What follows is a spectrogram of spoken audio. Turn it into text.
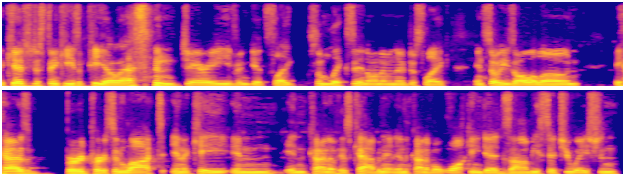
The kids just think he's a POS, and Jerry even gets like some licks in on him, and they're just like, and so he's all alone. He has bird person locked in a cave in in kind of his cabinet in kind of a Walking Dead zombie situation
